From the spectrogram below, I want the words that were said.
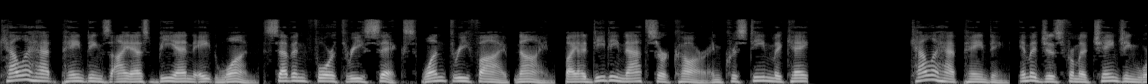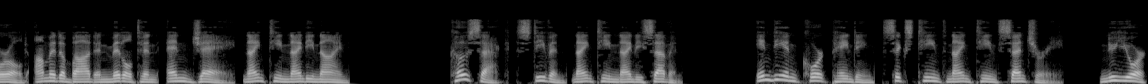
Kalighat Paintings ISBN 81-7436-135-9, by Aditi Nath Sarkar and Christine McKay Kalighat Painting, Images from a Changing World Ahmedabad and Middletown, N.J., 1999 Kossak, Stephen 1997. Indian Court Painting, 16th–19th Century. New York,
